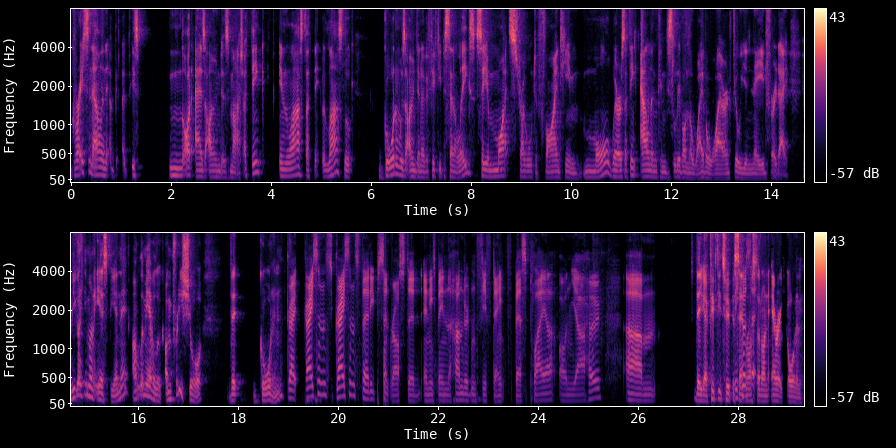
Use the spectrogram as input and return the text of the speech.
Grayson Allen uh, is not as owned as much. I think in last, I think last look, Gordon was owned in over 50% of leagues, so you might struggle to find him more. Whereas I think Allen can just live on the waiver wire and fill your need for a day. Have you got him on ESPN there? Oh, let me have a look. I'm pretty sure that Gordon, Great. Grayson's Grayson's thirty percent rostered, and he's been the hundred and fifteenth best player on Yahoo. Um, there you go, 52% Because rostered on Eric Gordon.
